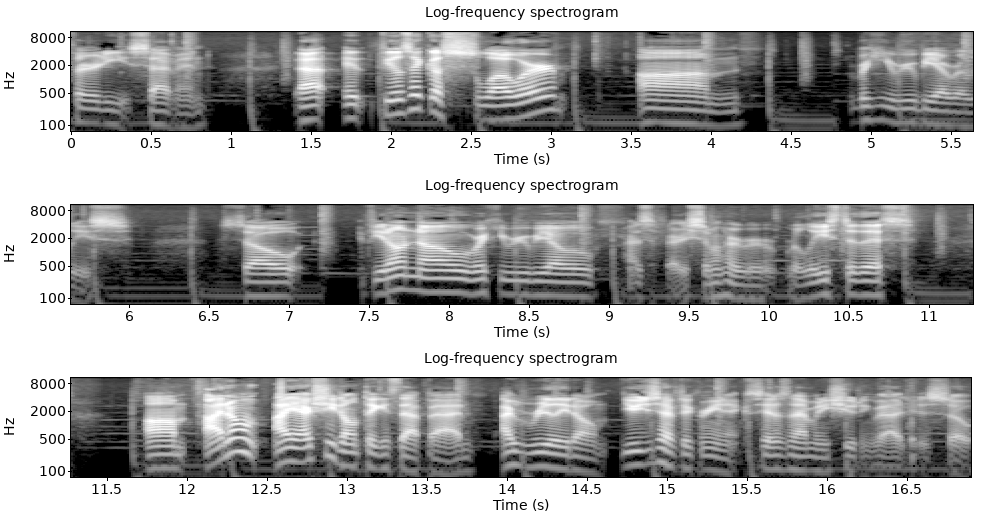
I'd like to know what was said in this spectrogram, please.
37. That it feels like a slower, um, Ricky Rubio release. So, if you don't know, Ricky Rubio has a very similar re release to this. Um, I don't, I actually don't think it's that bad. I really don't. You just have to green it because it doesn't have any shooting badges. So,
